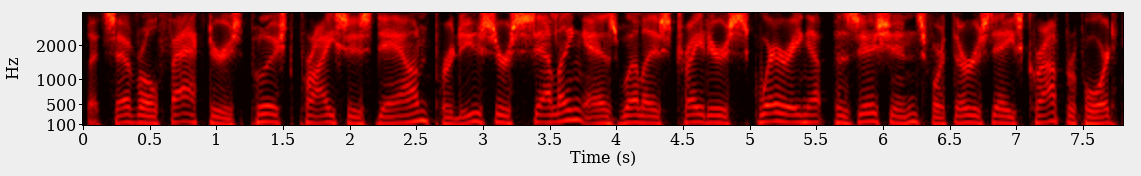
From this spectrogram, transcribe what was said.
but several factors pushed prices down. Producers selling as well as traders squaring up positions for Thursday's crop report.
